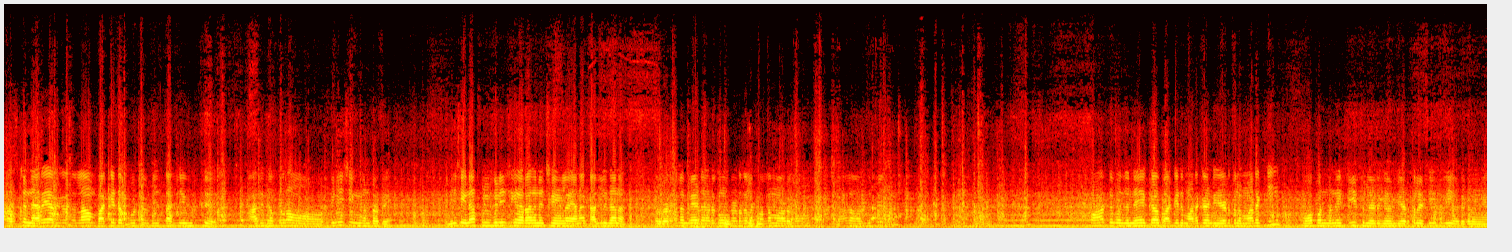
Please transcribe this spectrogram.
ஃபஸ்ட்டு நிறையா இருக்கிறதெல்லாம் பக்கெட்டை போட்டு அப்படியே தள்ளி விட்டு அதுக்கப்புறம் ஃபினிஷிங் பண்ணுறது ஃபினிஷிங்னா ஃபுல் ஃபினிஷிங் வராதுன்னு வச்சுக்கோங்களேன். ஏன்னா கல் தானே. ஒரு இடத்துல மேடாக இருக்கும் ஒரு இடத்துல பள்ளமாக இருக்கும். அதனால் வந்துட்டு பார்த்து கொஞ்சம் நேக்காக பாக்கெட் மடக்க வேண்டிய இடத்துல மடக்கி ஓப்பன் பண்ணி டீத்தில் எடுக்க வேண்டிய இடத்துல டீத்துலையும் எடுக்கணுங்க.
